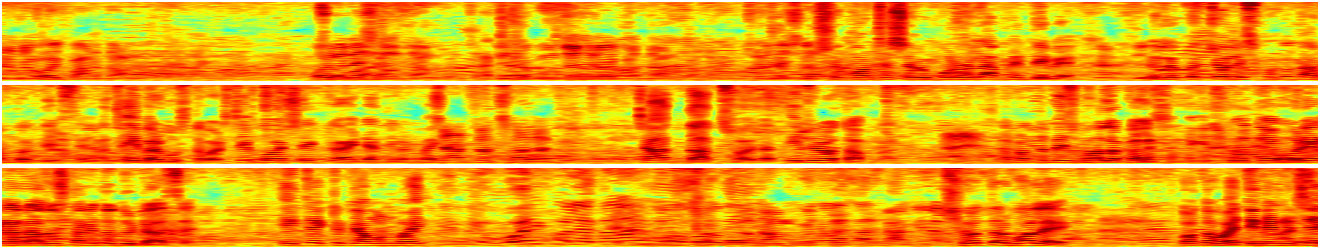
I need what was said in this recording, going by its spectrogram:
না না ওই পার দাম লাগবে। চল্লিশ হাজার দাম আচ্ছা। দুশো পঞ্চাশের ওই দাম চল্লিশ দুশো পঞ্চাশের উপর হলে আপনি দিবেন। দুই লক্ষ চল্লিশ পর্যন্ত দাম দর দিয়েছে। আচ্ছা এবার বুঝতে পারছি। বয়সে একটু আইডিয়া দিবেন ভাই। চার দাঁত ছয় দাঁত। চার দাঁত ছয় দাঁত। এই জোড়া তো আপনার। হ্যাঁ আপনার তো বেশ ভালো কালেকশন থেকে শুরুতে হরিয়ানা রাজস্থানি তো দুটো আছে। এইটা একটু কেমন ভাই? সত্তর বলে? কত ভাই? তিনের নিচে?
